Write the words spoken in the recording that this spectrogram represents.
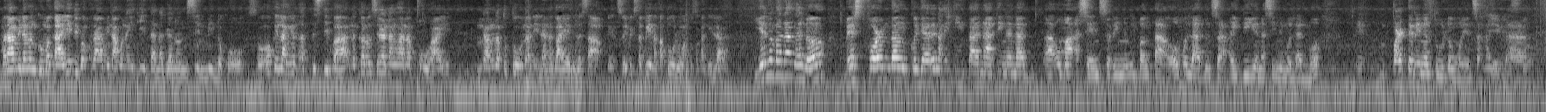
marami na nang gumagaya, di ba? Marami na ako nakikita na ganun sinmino ko. So okay lang yun. At least, di ba, nagkaroon sila ng hanap buhay nang natutunan nila, nagaya nila sa akin. So ibig sabihin, nakatulong ako sa kanila. Yan naman ang ano, best form ng kunyari nakikita natin na nag uh, umaasenso rin yung ibang tao mula dun sa idea na sinimulan mo. Eh, parte rin ng tulong mo yun sa kanila. Yes.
